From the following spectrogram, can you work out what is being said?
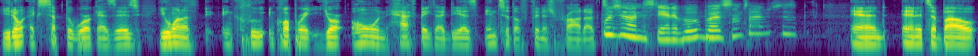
you don't accept the work as is. You want to include incorporate your own half baked ideas into the finished product Which is understandable, but sometimes it's, and and it's about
